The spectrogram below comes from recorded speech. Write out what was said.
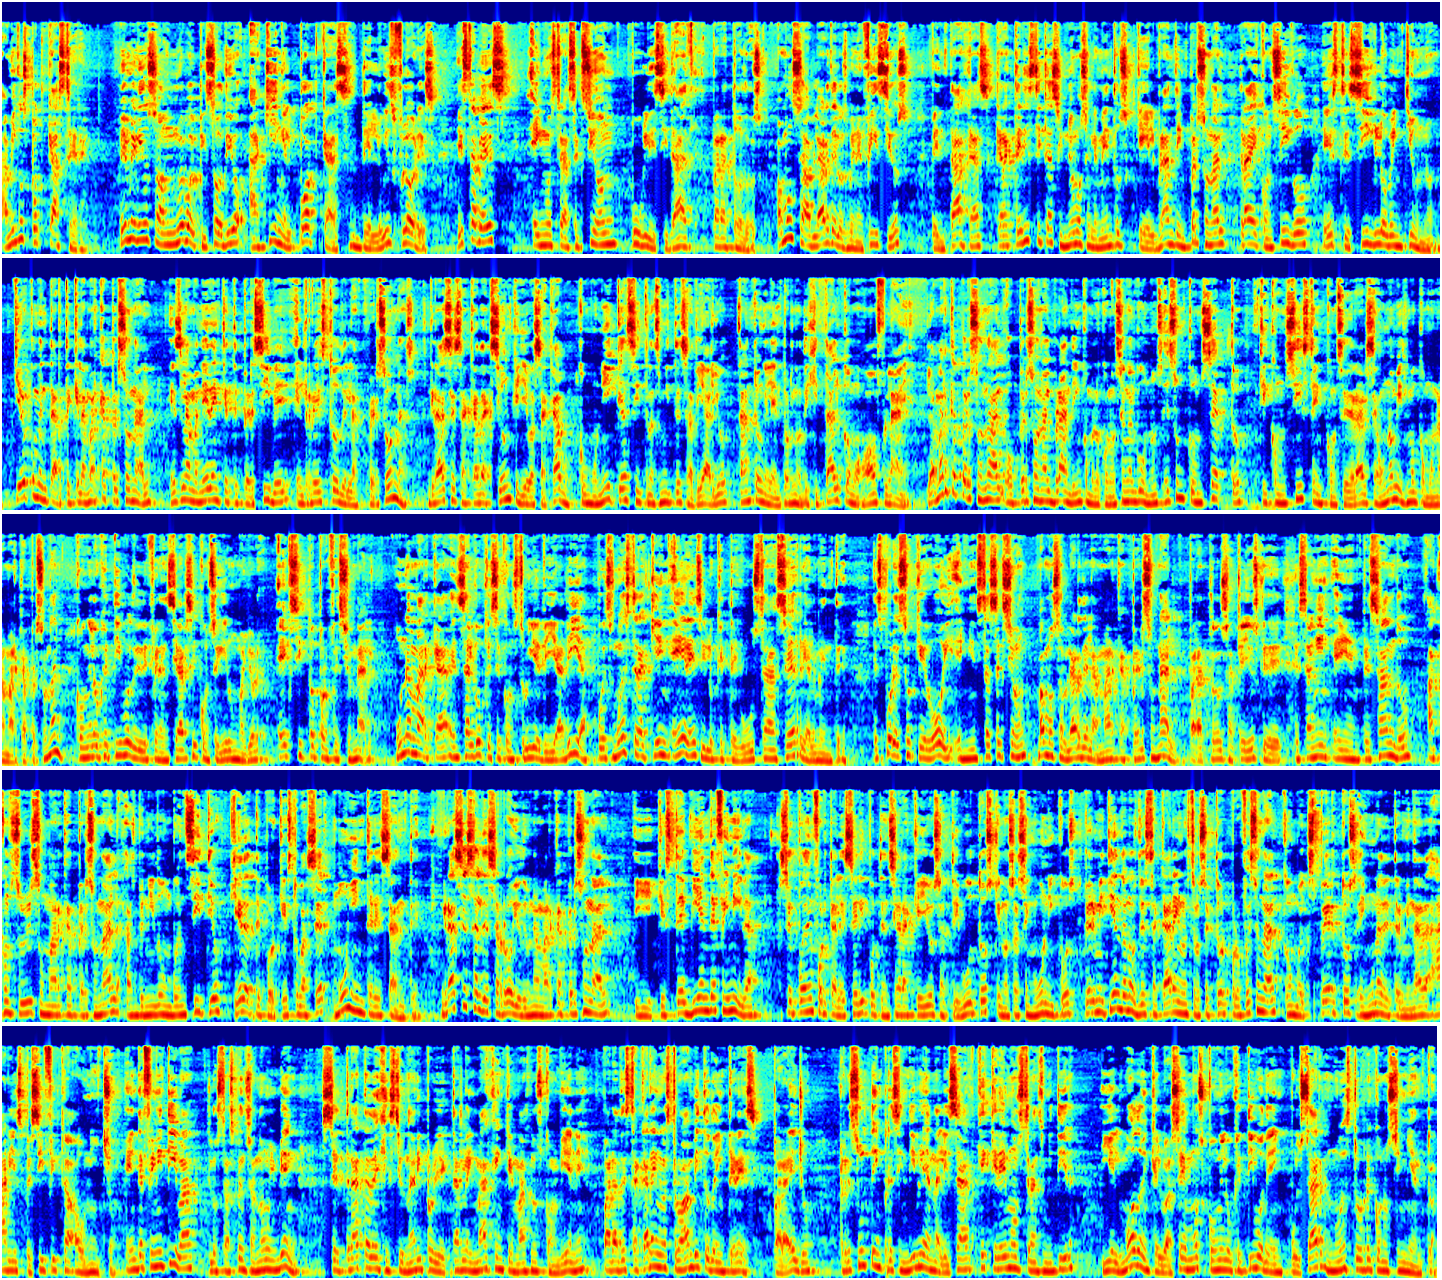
Amigos podcaster, bienvenidos a un nuevo episodio aquí en el podcast de Luis Flores, esta vez en nuestra sección Publicidad para Todos. Vamos a hablar de los beneficios ventajas, características y nuevos elementos que el branding personal trae consigo este siglo XXI. Quiero comentarte que la marca personal es la manera en que te percibe el resto de las personas, gracias a cada acción que llevas a cabo, comunicas y transmites a diario, tanto en el entorno digital como offline. La marca personal o personal branding, como lo conocen algunos, es un concepto que consiste en considerarse a uno mismo como una marca personal, con el objetivo de diferenciarse y conseguir un mayor éxito profesional. Una marca es algo que se construye día a día, pues muestra quién eres y lo que te gusta hacer realmente. Es por eso que hoy en esta sección vamos a hablar de la marca personal. Para todos aquellos que están empezando a construir su marca personal, has venido a un buen sitio, quédate porque esto va a ser muy interesante. Gracias al desarrollo de una marca personal, y que esté bien definida, se pueden fortalecer y potenciar aquellos atributos que nos hacen únicos, permitiéndonos destacar en nuestro sector profesional como expertos en una determinada área específica o nicho. En definitiva, lo estás pensando muy bien, se trata de gestionar y proyectar la imagen que más nos conviene para destacar en nuestro ámbito de interés. Para ello, resulta imprescindible analizar qué queremos transmitir y el modo en que lo hacemos con el objetivo de impulsar nuestro reconocimiento.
